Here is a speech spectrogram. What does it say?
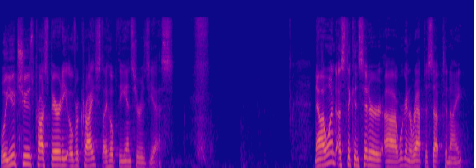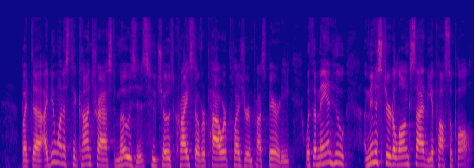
Will you choose prosperity over Christ? I hope the answer is yes. Now, I want us to consider, uh, we're going to wrap this up tonight, but uh, I do want us to contrast Moses, who chose Christ over power, pleasure, and prosperity, with a man who ministered alongside the Apostle Paul.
